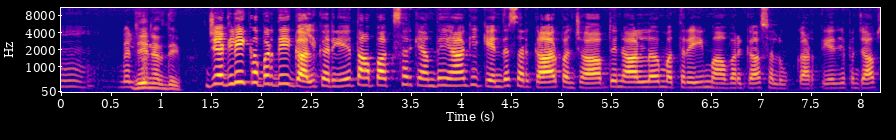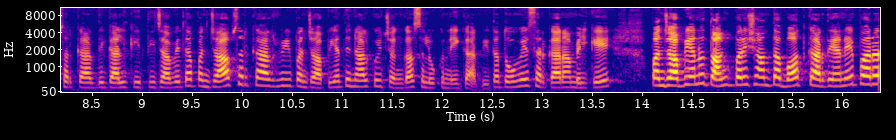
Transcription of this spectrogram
ਹੂੰ ਜੀ ਨਵਦੀਪ। ਜੇ ਅਗਲੀ ਖਬਰ ਦੀ ਗੱਲ ਕਰੀਏ ਤਾਂ ਆਪਾਂ ਅਕਸਰ ਕਹਿੰਦੇ ਆ ਕਿ ਕੇਂਦਰ ਸਰਕਾਰ ਪੰਜਾਬ ਦੇ ਨਾਲ ਮਤਰੇਈ ਮਾਂ ਵਰਗਾ ਸਲੂਕ ਕਰਦੀ ਹੈ। ਜੇ ਪੰਜਾਬ ਸਰਕਾਰ ਦੀ ਗੱਲ ਕੀਤੀ ਜਾਵੇ ਤਾਂ ਪੰਜਾਬ ਸਰਕਾਰ ਵੀ ਪੰਜਾਬੀਆਂ ਦੇ ਨਾਲ ਕੋਈ ਚੰਗਾ ਸਲੂਕ ਨਹੀਂ ਕਰਦੀ। ਤਾਂ ਦੋਵੇਂ ਸਰਕਾਰਾਂ ਮਿਲ ਕੇ ਪੰਜਾਬੀਆਂ ਨੂੰ ਤੰਗ ਪਰੇਸ਼ਾਨ ਤਾਂ ਬਹੁਤ ਕਰਦੀਆਂ ਨੇ ਪਰ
